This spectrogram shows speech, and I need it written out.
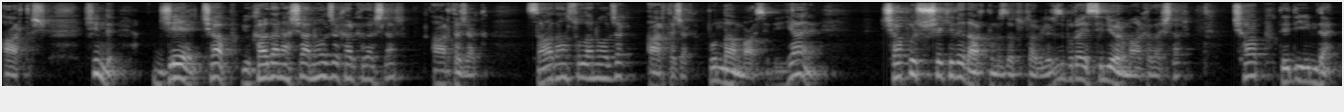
Artış. Şimdi C çap yukarıdan aşağı ne olacak arkadaşlar? Artacak. Sağdan sola ne olacak? Artacak. Bundan bahsediyor. Yani çapı şu şekilde de aklımızda tutabiliriz. Burayı siliyorum arkadaşlar. Çap dediğimde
